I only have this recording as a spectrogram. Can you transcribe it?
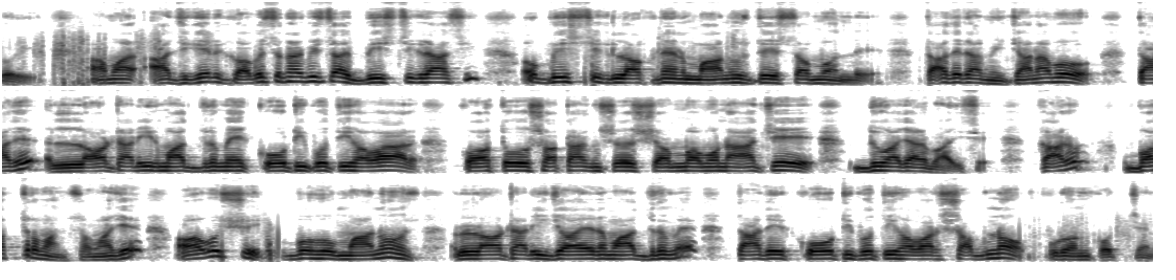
করি। আমার আজকের গবেষণার বিষয় বৃশ্চিক রাশি ও বৃশ্চিক লগ্নের মানুষদের সম্বন্ধে। তাদের আমি জানাব, তাদের লটারির মাধ্যমে কোটিপতি হওয়ার কত শতাংশ সম্ভাবনা আছে দু হাজার বাইশে? কারণ বর্তমান সমাজে অবশ্যই বহু মানুষ লটারি জয়ের মাধ্যমে তাদের কোটিপতি হওয়ার স্বপ্ন পূরণ করছেন।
